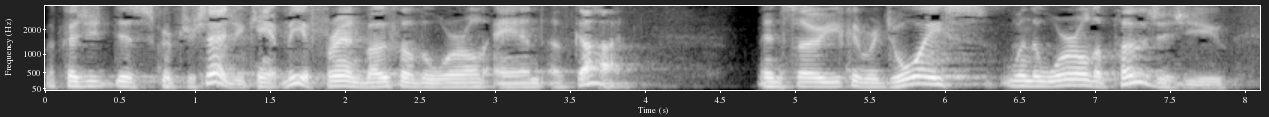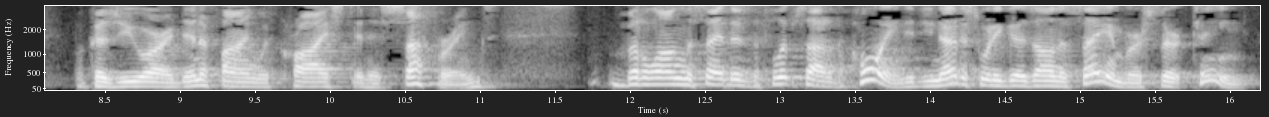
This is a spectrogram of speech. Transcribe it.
Because you, this scripture says you can't be a friend both of the world and of God. And so you can rejoice when the world opposes you because you are identifying with Christ and his sufferings. But along the same, there's the flip side of the coin. Did you notice what he goes on to say in verse 13?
